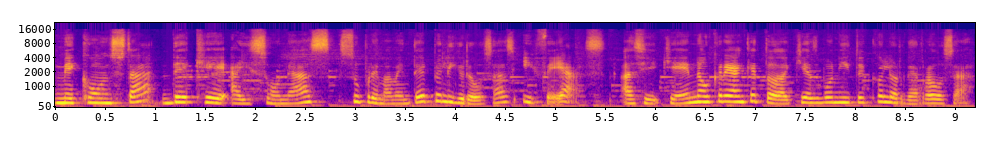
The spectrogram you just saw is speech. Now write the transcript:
me consta de que hay zonas supremamente peligrosas y feas. Así que no crean que todo aquí es bonito y color de rosa.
